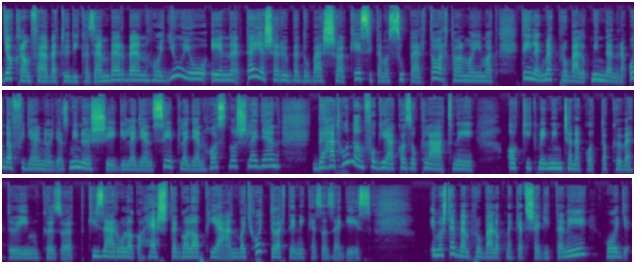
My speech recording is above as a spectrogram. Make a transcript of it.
Gyakran felvetődik az emberben, hogy jó-jó, én teljes erőbedobással készítem a szuper tartalmaimat, tényleg megpróbálok mindenre odafigyelni, hogy az minőségi legyen, szép legyen, hasznos legyen, de hát honnan fogják azok látni, akik még nincsenek ott a követőim között? Kizárólag a hashtag alapján, vagy hogy történik ez az egész? Én most ebben próbálok neked segíteni, hogy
